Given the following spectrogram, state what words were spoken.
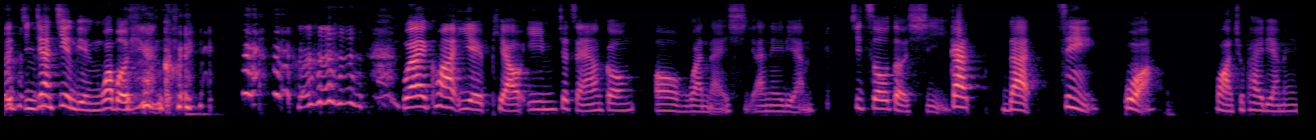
这真正证明我无听过。我爱看伊的标音，才知影讲哦，原来是安尼念。这组就是甲力正挂，哇，就拍点没？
